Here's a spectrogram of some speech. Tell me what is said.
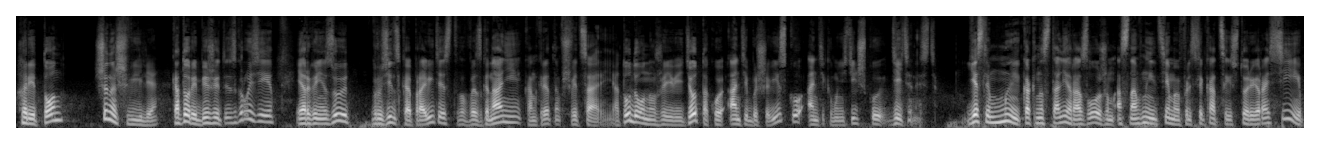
Харитон Шинашвили, который бежит из Грузии и организует грузинское правительство в изгнании, конкретно в Швейцарии. Оттуда он уже и ведет такую антибольшевистскую, антикоммунистическую деятельность. Если мы, как на столе, разложим основные темы фальсификации истории России,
